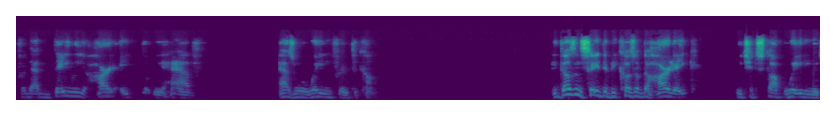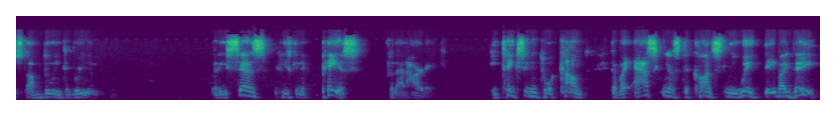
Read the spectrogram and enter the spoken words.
for that daily heartache that we have as we're waiting for him to come. He doesn't say that because of the heartache, we should stop waiting and stop doing to bring him. But he says he's going to pay us for that heartache. He takes it into account that by asking us to constantly wait day by day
